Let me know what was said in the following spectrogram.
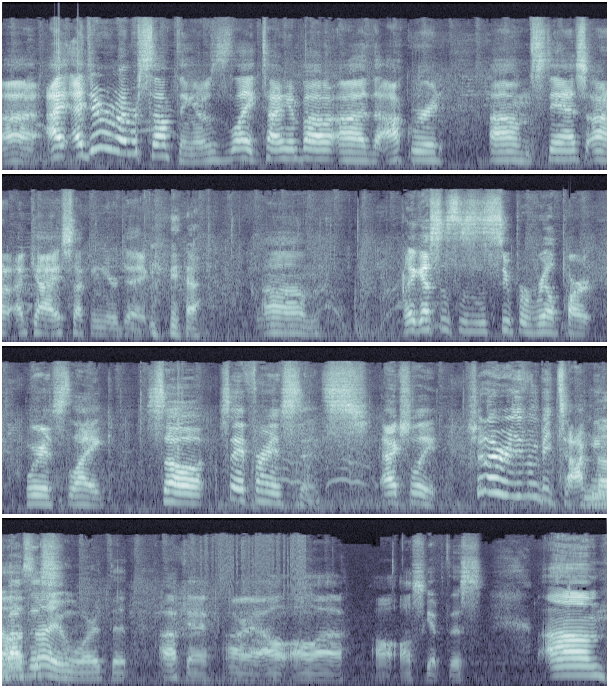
Uh, I, I do remember something. It was like talking about uh, the awkward um, stance on a guy sucking your dick. yeah. Um, I guess this is the super real part where it's like, so say for instance, actually, should I even be talking No, about this? No, it's not even worth it. Okay, all right, I'll I'll uh I'll, I'll skip this. Um,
